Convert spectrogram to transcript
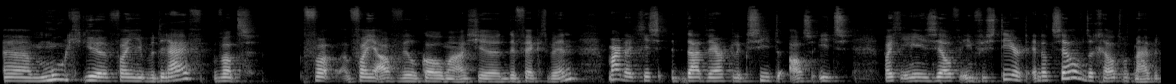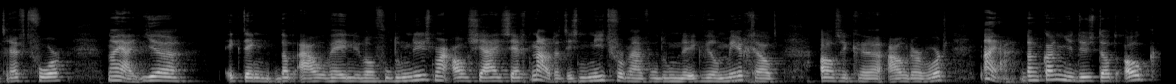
uh, moedje van je bedrijf, wat van je af wil komen als je defect bent. Maar dat je daadwerkelijk ziet als iets wat je in jezelf investeert. En datzelfde geldt, wat mij betreft, voor nou ja, je ik denk dat AOW nu wel voldoende is. Maar als jij zegt, nou, dat is niet voor mij voldoende, ik wil meer geld als ik uh, ouder word. Nou ja, dan kan je dus dat ook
